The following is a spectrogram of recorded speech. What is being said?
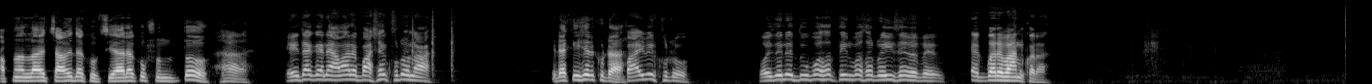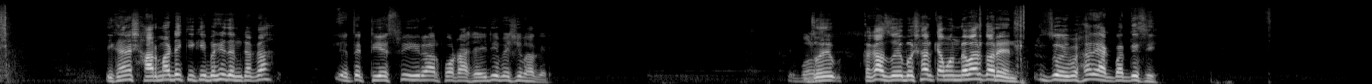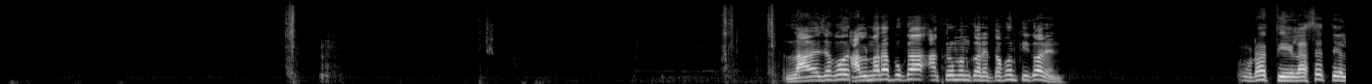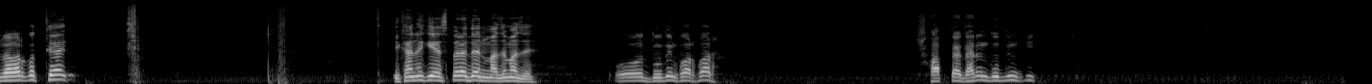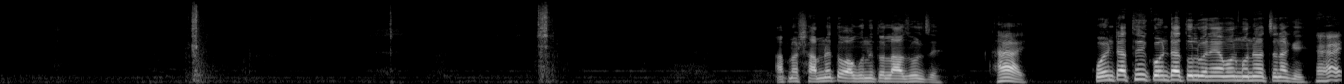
আপনার লাউয়ের চাহিদা খুব চেহারা খুব সুন্দর তো? হ্যাঁ এই দেখেন আমার বাসের খুঁটো না। এটা কিসের খুঁটা? পাইপের খুঁটো। ওই জন্য দু বছর তিন বছর রয়েছে এভাবে একবারে বান করা। এখানে সার মাটি কি কি বেশি দেন কাকা? এতে টিএসপি আর পটাশ এইটি বেশি ভাগের কাকা জৈব সার কেমন ব্যবহার করেন? জৈব সার একবার দিছি। লাউ যখন আলমারা পোকা আক্রমণ করে তখন কি করেন? ওটা তেল আছে তেল ব্যবহার করতে হয়। এখানে কি স্প্রে দেন মাঝে মাঝে? ও দুদিন পর পর। সপ্তাহে ধরেন দুদিন কি আপনার সামনে তো অগণিত লাউ ঝুলছে হ্যাঁ। কোনটা তুই কোনটা তুলবেন এমন মনে হচ্ছে নাকি? হ্যাঁ।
